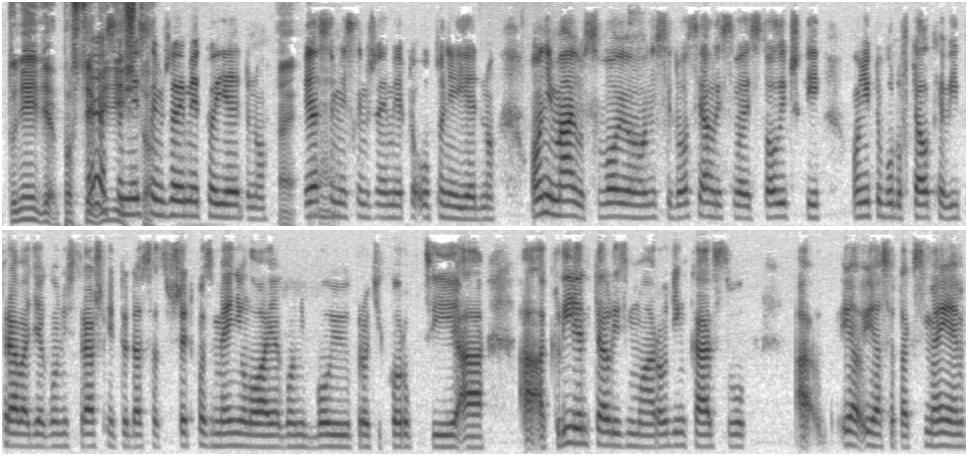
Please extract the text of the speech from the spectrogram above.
Tu nejde, proste A ja si vidíš to. myslím, že im je to jedno. Hej. Ja si myslím, že im je to úplne jedno. Oni majú svoje, oni si dosiahli svoje stoličky, oni tu budú v telke vyprávať, ako oni strašne teda sa všetko zmenilo a jak oni bojujú proti korupcii a, a, a klientelizmu a rodinkárstvu. A ja, ja sa tak smejem,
